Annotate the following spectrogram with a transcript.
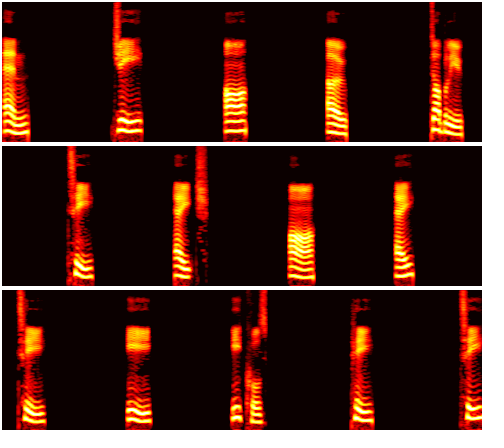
N G R O W T H R A T E equals P T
